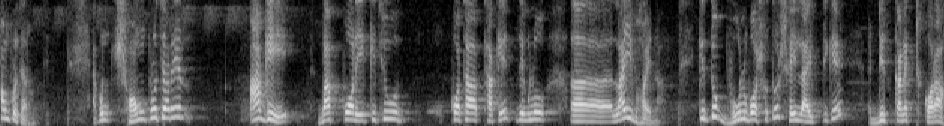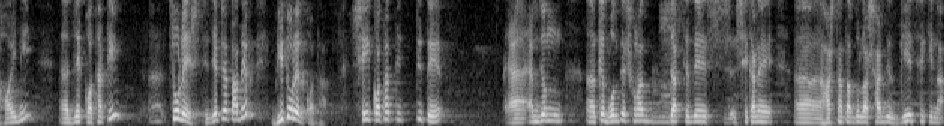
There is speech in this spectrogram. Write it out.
সম্প্রচার হচ্ছে। এখন সম্প্রচারের আগে বা পরে কিছু কথা থাকে যেগুলো লাইভ হয় না। কিন্তু ভুলবশত সেই লাইভটিকে ডিসকানেক্ট করা হয়নি যে কথাটি চলে এসছে, যেটা তাদের ভিতরের কথা। সেই কথাটিতে একজন কে বলতে শোনা যাচ্ছে যে সেখানে হাসনাত আবদুল্লাহ সার্জিস গিয়েছে কিনা,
